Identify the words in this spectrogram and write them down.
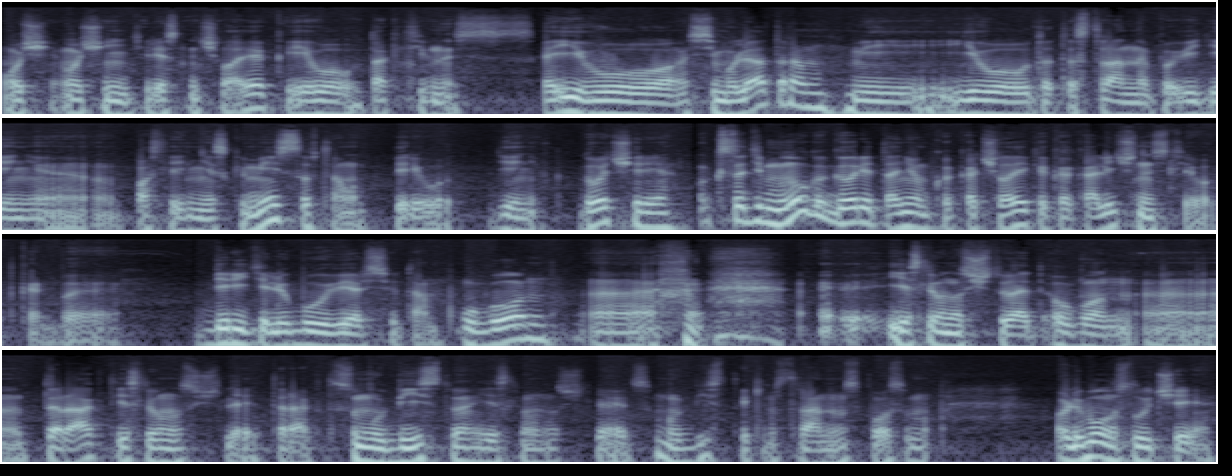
очень, очень интересный человек, и его вот активность с его симулятором, и его вот это странное поведение последние несколько месяцев, там вот перевод денег дочери. Кстати, много говорит о нем как о человеке, как о личности, вот как бы берите любую версию, там, угон, э, если он осуществляет угон, э, теракт, если он осуществляет теракт, самоубийство, если он осуществляет самоубийство таким странным способом. В любом случае,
